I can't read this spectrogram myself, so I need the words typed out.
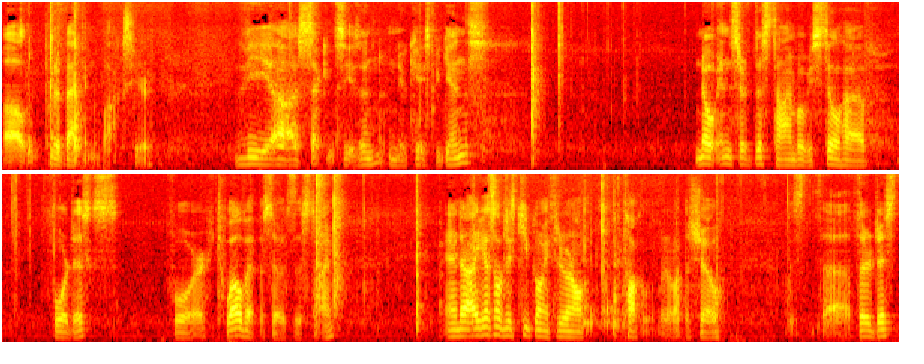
I'll put it back in the box here. The uh, second season, A New Case Begins. No insert this time, but we still have four discs for 12 episodes this time. And uh, I guess I'll just keep going through and I'll talk a little bit about the show. This the third disc,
